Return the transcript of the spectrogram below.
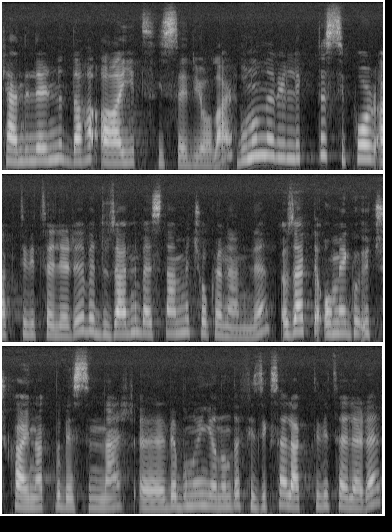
kendilerini daha ait hissediyorlar. Bununla birlikte spor aktiviteleri ve düzenli beslenme çok önemli. Özellikle omega 3 kaynaklı besinler e, ve bunun yanında fiziksel aktivitelere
